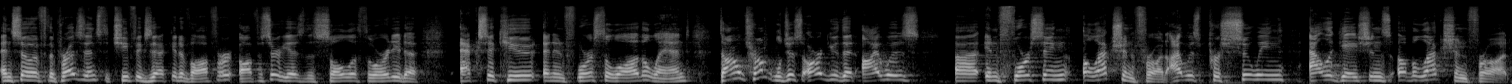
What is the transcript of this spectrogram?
And so if the president's the chief executive officer, he has the sole authority to execute and enforce the law of the land. Donald Trump will just argue that I was uh, enforcing election fraud. I was pursuing allegations of election fraud.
